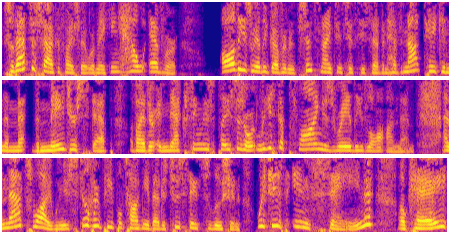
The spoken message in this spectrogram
So that's a sacrifice that we're making. However, all the Israeli governments since 1967 have not taken the, ma- the major step of either annexing these places or at least applying Israeli law on them. And that's why when you still hear people talking about a two-state solution, which is insane, okay?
